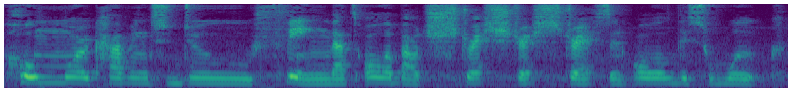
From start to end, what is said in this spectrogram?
homework, having to do thing that's all about stress, stress, stress, and all this work.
